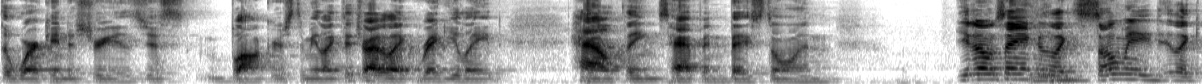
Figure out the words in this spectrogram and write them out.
the work industry is just bonkers to me. Like to try to like regulate how things happen based on, you know what I'm saying? Because like mm-hmm. so many like.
